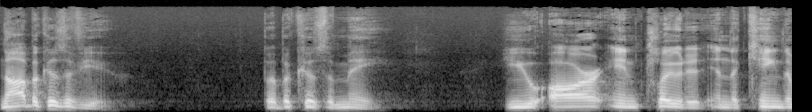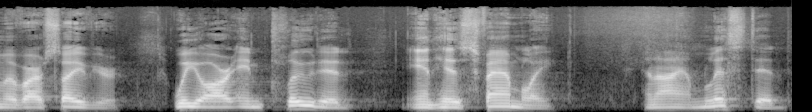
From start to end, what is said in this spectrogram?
Not because of you, but because of me. You are included in the kingdom of our Savior. We are included in His family, and I am listed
